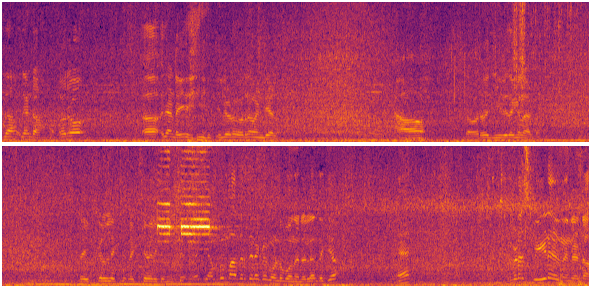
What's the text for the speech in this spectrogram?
ഇതാ ഇതുണ്ടോ? ഓരോ ഇതുണ്ടോ? ഇതിലൂടെ ആ ഇത് ഓരോ ജീവിതങ്ങളാട്ടോ. സൈക്കിളിലേക്ക് രക്ഷകരിക്കുന്നു ചെമ്പും പാത്രത്തിലൊക്കെ കൊണ്ടുപോകുന്നുണ്ടല്ലോ എന്തൊക്കെയാ? ഏ? ഇവിടെ സ്പീഡ് ആയിരുന്നുണ്ട് കേട്ടോ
